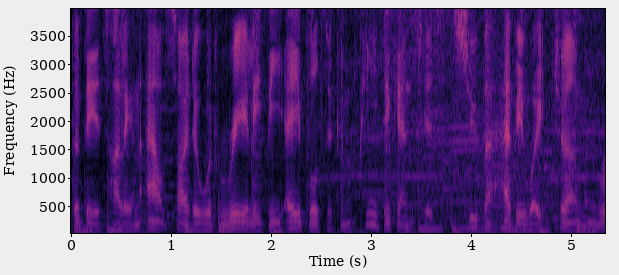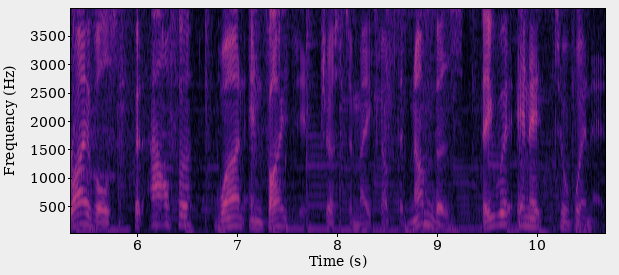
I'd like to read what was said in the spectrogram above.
that the Italian outsider would really be able to compete against his super heavyweight German rivals, but Alfa weren't invited just to make up the numbers, they were in it to win it.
